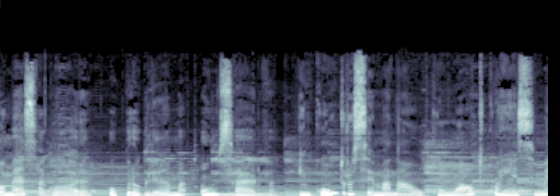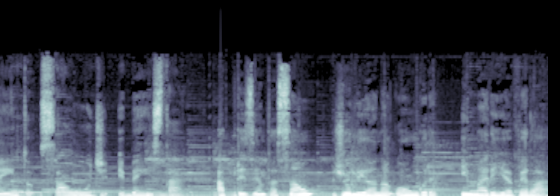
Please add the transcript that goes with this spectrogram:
Começa agora o programa OnSarva, encontro semanal com autoconhecimento, saúde e bem-estar. Apresentação: Juliana Gôngora e Maria Velar.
